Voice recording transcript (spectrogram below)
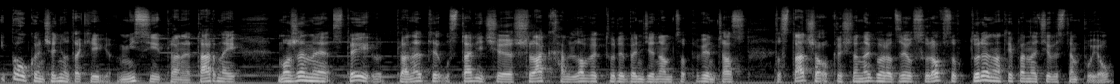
I po ukończeniu takiej misji planetarnej możemy z tej planety ustalić e, szlak handlowy, który będzie nam co pewien czas dostarczał określonego rodzaju surowców, które na tej planecie występują.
